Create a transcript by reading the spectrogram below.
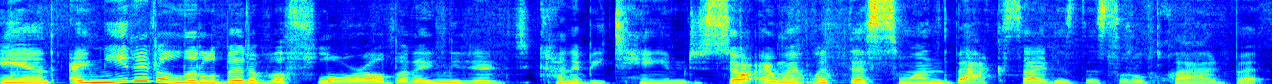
And I needed a little bit of a floral, but I needed to kind of be tamed. So I went with this one. The back side is this little plaid, but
